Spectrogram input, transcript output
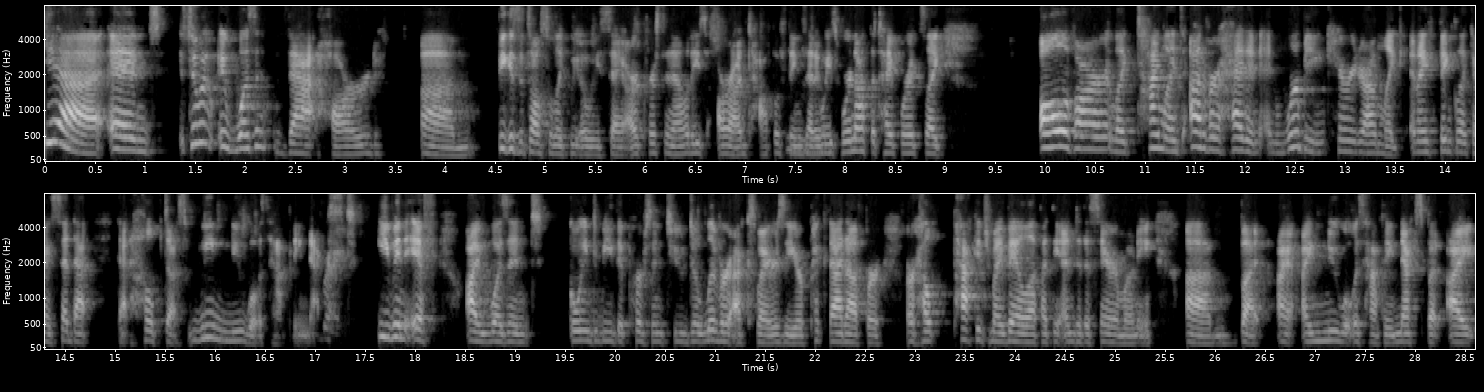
yeah, and so it, it wasn't that hard. Um, because it's also like we always say, our personalities are on top of things Mhm. anyways. We're not the type where it's like all of our like timelines out of our head and, and we're being carried around like and I think like I said that that helped us. We knew what was happening next. Right. Even if I wasn't going to be the person to deliver X, Y, or Z or pick that up or or help package my veil up at the end of the ceremony. Um, but I, I knew what was happening next. But I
